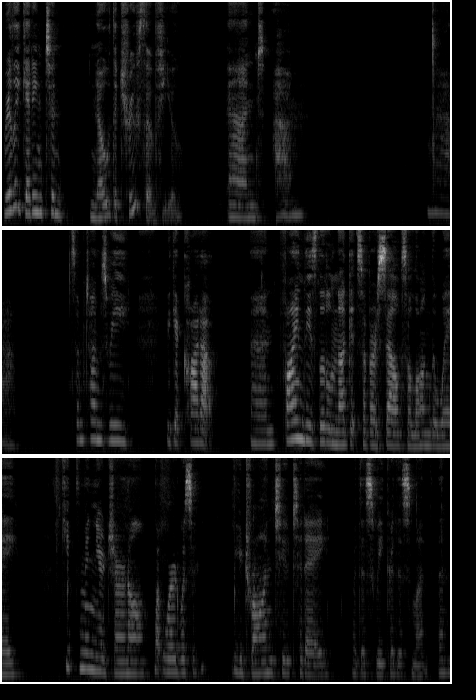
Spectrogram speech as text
really getting to know the truth of you. And um, yeah sometimes we we get caught up and find these little nuggets of ourselves along the way. Keep them in your journal. What word was you drawn to today or this week or this month? And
